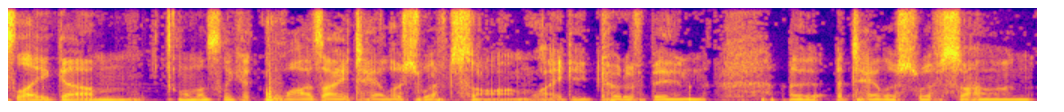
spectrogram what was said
is like um almost like a quasi Taylor Swift song. Like it could have been a, a Taylor Swift song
